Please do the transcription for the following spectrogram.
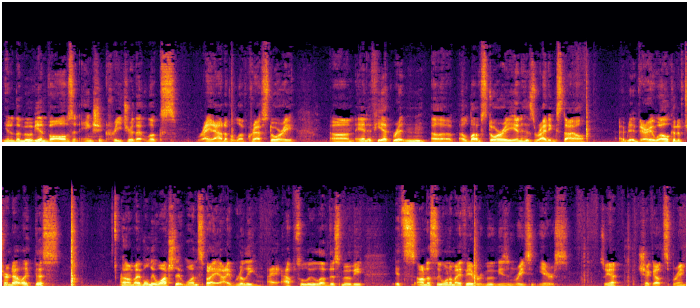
you know the movie involves an ancient creature that looks right out of a Lovecraft story. Um, and if he had written a, a, love story in his writing style, it very well could have turned out like this. Um, I've only watched it once, but I, I really, I absolutely love this movie. It's honestly one of my favorite movies in recent years. So yeah, check out Spring.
